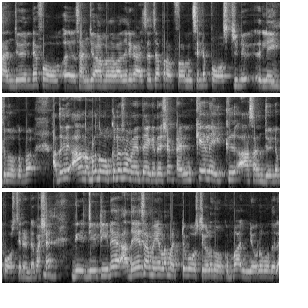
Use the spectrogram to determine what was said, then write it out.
സഞ്ജുവിന്റെ ഫോം സഞ്ജു അഹമ്മദാബാദിൽ കാഴ്ചവെച്ച പെർഫോമൻസിന്റെ പോസ്റ്റിന് ലേക്ക് നോക്കുമ്പോൾ അത് ആ നമ്മൾ നോക്കുന്ന സമയത്ത് ഏകദേശം ടെൻ കെ ലേക്ക് ആ സഞ്ജുവിന്റെ പോസ്റ്റിലുണ്ട് പക്ഷെ ജി ടിയുടെ അതേ സമയമുള്ള മറ്റു പോസ്റ്റുകൾ നോക്കുമ്പോൾ അഞ്ഞൂറ് മുതൽ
